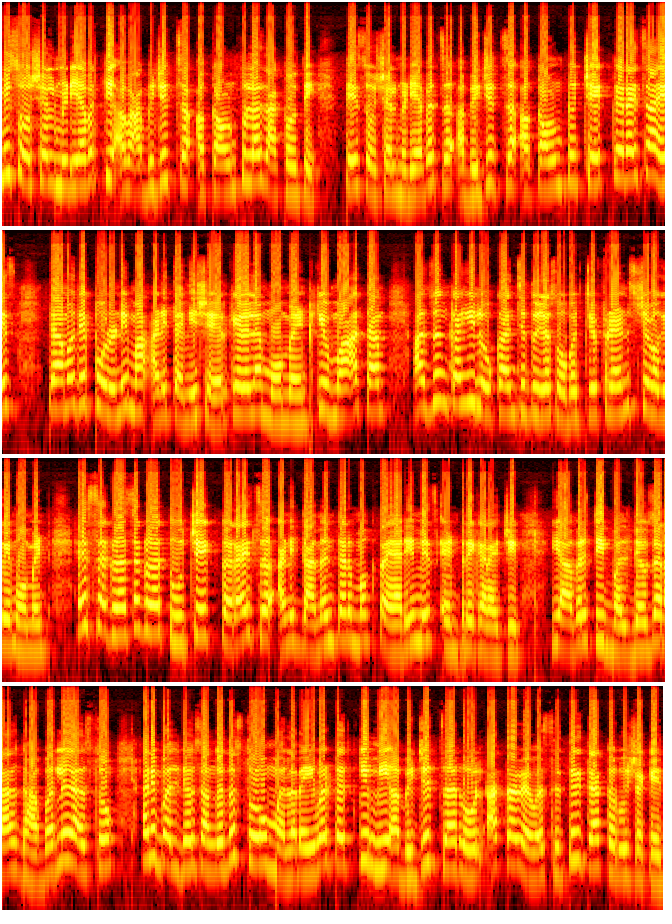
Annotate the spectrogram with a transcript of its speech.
मी सोशल मीडियावरती अभिजितचं अकाउंट तुला दाखवते. ते सोशल मीडियावरचं अभिजितचं अकाउंट तू चेक करायचं आहेस. त्यामध्ये पौर्णिमा आणि त्यांनी शेअर केलेल्या मोमेंट किंवा आता अजून काही लोकांचे तुझ्यासोबतचे फ्रेंड्सचे वगैरे मोमेंट हे सगळं सगळं तू चेक करायचं आणि त्यानंतर मग तयारीनेच एंट्री कर करायची. यावरती बलदेव जरा घाबरलेला असतो आणि बलदेव सांगत असतो मला नाही वाटत की मी अभिजितचा रोल आता व्यवस्थितरित्या करू शकेन.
